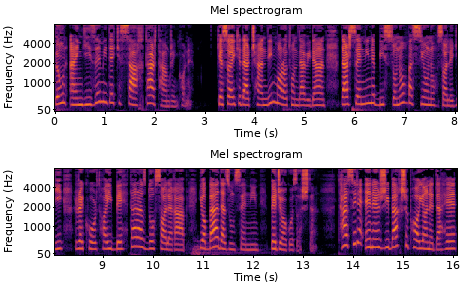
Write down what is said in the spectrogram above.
به اون انگیزه میده که سختتر تمرین کنه. کسایی که در چندین ماراتون دویدن در سنین 29 و 39 سالگی رکوردهایی بهتر از دو سال قبل یا بعد از اون سنین به جا گذاشتن. تأثیر انرژی بخش پایان دهه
